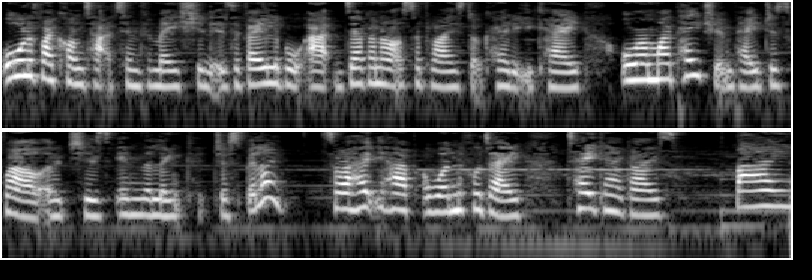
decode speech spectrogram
all of my contact information is available at devonartsupplies.co.uk or on my Patreon page as well, which is in the link just below. So I hope you have a wonderful day. Take care, guys. Bye.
